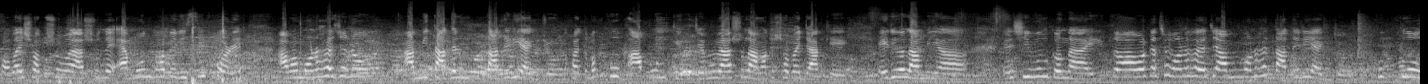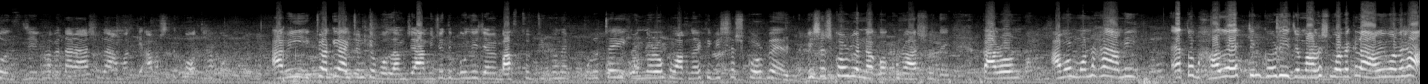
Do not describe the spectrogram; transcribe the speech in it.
সবাই সবসময় আসলে এমনভাবে রিসিভ করে। আমার মনে হয় যেন আমি তাদের, তাদেরই একজন হয়তো খুব আপন কেউ, যেভাবে আসলে আমাকে সবাই ডাকে। এরিও লামিয়া শিমুল কোনাই। তো আমার কাছে মনে হয় যে আমি মনে হয় তাদেরই একজন। খুব ক্লোজ যেভাবে তারা আসলে আমাকে, আমার সাথে কথা বলে। আমি একটু আগে একজনকে বললাম যে, আমি যদি বলি যে আমি বাস্তব জীবনে পুরোটাই অন্যরকম, আপনারা কি বিশ্বাস করবেন? বিশ্বাস করবেন না কখনো আসলে। কারণ আমার মনে হয় আমি এত ভালো অ্যাক্টিং করি যে মানুষ মনে করে আমি মনে হয়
